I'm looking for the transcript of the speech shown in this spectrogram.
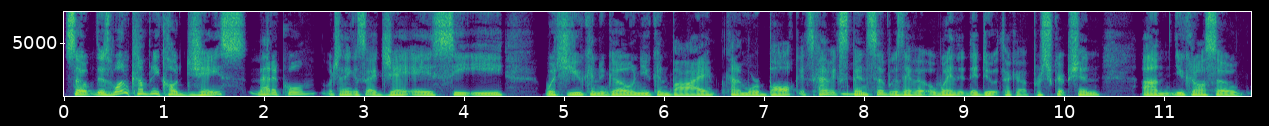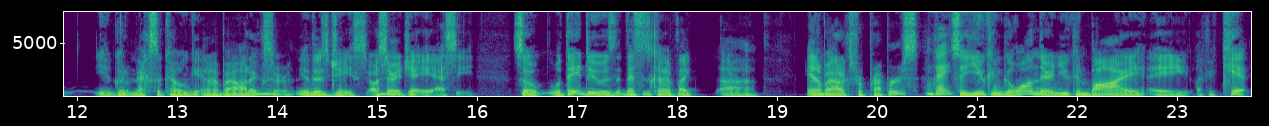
So there's one company called Jase Medical, which I think is like J A C E, which you can go and you can buy kind of more bulk. It's kind of expensive because they have a, a way that they do it with like a prescription. Um, you can also you know go to Mexico and get antibiotics, or you know there's Jase. Oh, sorry, J A S E. So what they do is that this is kind of like uh, antibiotics for preppers. Okay. So you can go on there and you can buy a like a kit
